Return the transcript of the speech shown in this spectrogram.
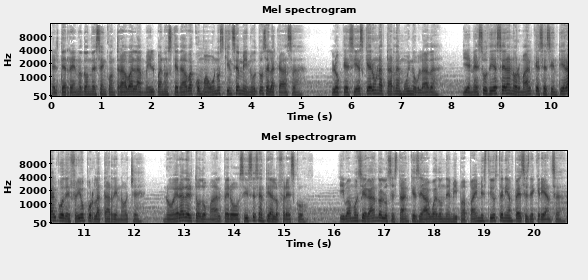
El terreno donde se encontraba la milpa nos quedaba como a unos 15 minutos de la casa. Lo que sí es que era una tarde muy nublada, y en esos días era normal que se sintiera algo de frío por la tarde y noche. No era del todo mal, pero sí se sentía lo fresco. Íbamos llegando a los estanques de agua donde mi papá y mis tíos tenían peces de crianza.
